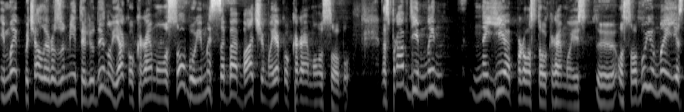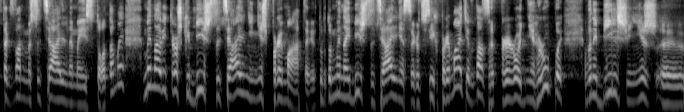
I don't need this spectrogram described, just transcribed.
і ми почали розуміти людину як окрему особу, і ми себе бачимо як окрему особу. Насправді, ми не є просто окремою е, особою. Ми є так званими соціальними істотами. Ми навіть трошки більш соціальні, ніж примати. Тобто, ми найбільш соціальні серед всіх приматів. У нас природні групи вони більші, ніж, е,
